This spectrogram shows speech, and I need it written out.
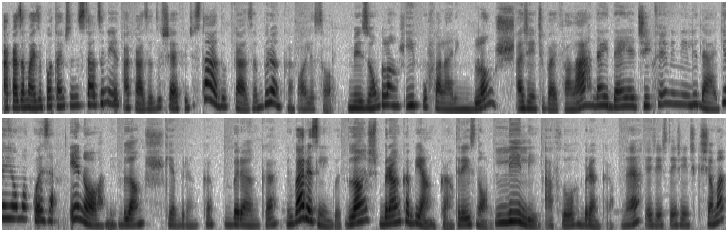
a casa mais importante nos Estados Unidos. A casa do chefe de Estado, Casa Branca. Olha só. Maison Blanche. E por falar em Blanche, a gente vai falar da ideia de feminilidade. E aí é uma coisa enorme. Blanche, que é branca, branca, em várias línguas. Blanche, branca, bianca. Três nomes. Lily, a flor branca, né? E a gente tem gente que chama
